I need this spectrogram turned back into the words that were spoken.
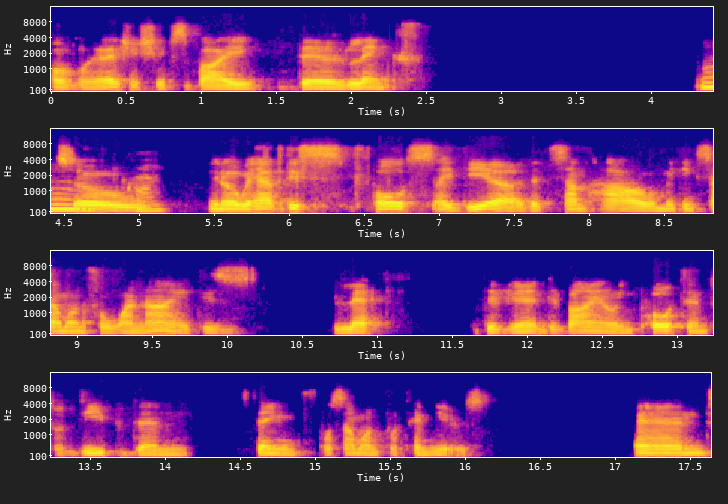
of relationships by their length. Mm, So, okay. you know, we have this false idea that somehow meeting someone for one night is less divi- divine or important or deep than staying for someone for 10 years. And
